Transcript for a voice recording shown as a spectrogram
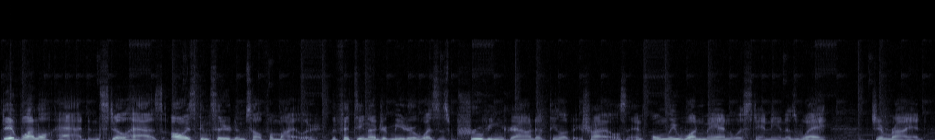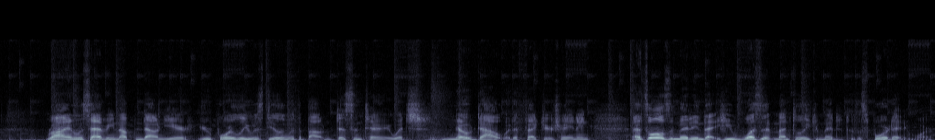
Dave Wottle had, and still has, always considered himself a miler. The 1500 meter was his proving ground at the Olympic trials, and only one man was standing in his way Jim Ryun. Ryun was having an up and down year. He reportedly was dealing with a bout of dysentery, which no doubt would affect your training, as well as admitting that he wasn't mentally committed to the sport anymore.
